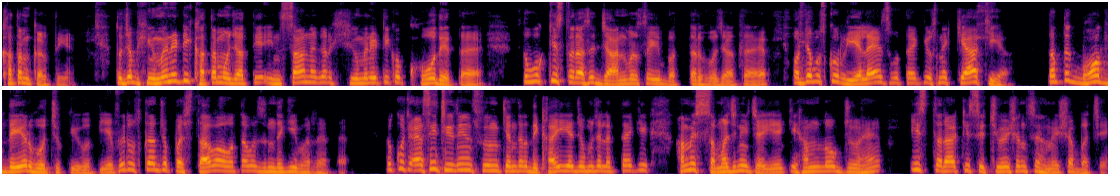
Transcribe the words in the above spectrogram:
खत्म करती हैं। तो जब ह्यूमैनिटी खत्म हो जाती है, इंसान अगर ह्यूमैनिटी को खो देता है तो वो किस तरह से जानवर से ही बदतर हो जाता है? और जब उसको रियलाइज़ होता है कि उसने क्या किया, तब तक बहुत देर हो चुकी होती है। फिर उसका जो पछतावा होता है, वो ज़िंदगी भर रहता है। तो कुछ ऐसी चीज़ें इस फ़िल्म के अंदर दिखाई है, जो मुझे लगता है कि हमें समझनी चाहिए कि हम लोग जो हैं, इस तरह की सिचुएशन से हमेशा बचें।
